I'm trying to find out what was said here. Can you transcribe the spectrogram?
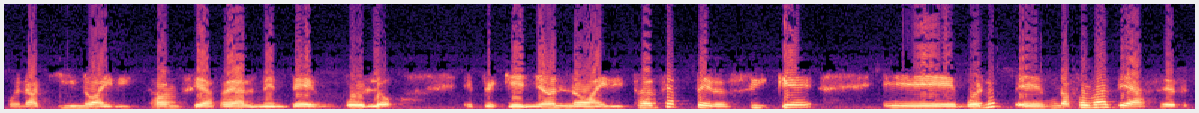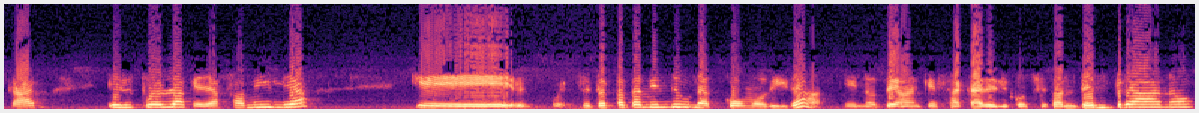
bueno, aquí no hay distancia, realmente es un pueblo eh, pequeño, no hay distancia, pero sí que, eh, bueno, es una forma de acercar el pueblo a aquellas familias que pues, se trata también de una comodidad, que no tengan que sacar el coche tan temprano,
